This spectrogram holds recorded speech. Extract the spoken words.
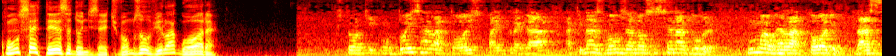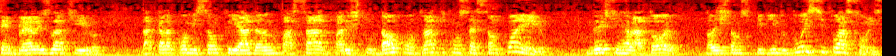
Com certeza, Donizete. Vamos ouvi-lo agora. Estou aqui com dois relatórios para entregar aqui nas mãos da nossa senadora. Um é o relatório da Assembleia Legislativa, daquela comissão criada ano passado para estudar o contrato de concessão com a Enel. Neste relatório, nós estamos pedindo duas situações:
